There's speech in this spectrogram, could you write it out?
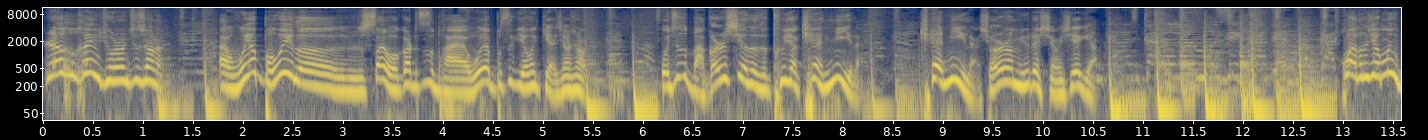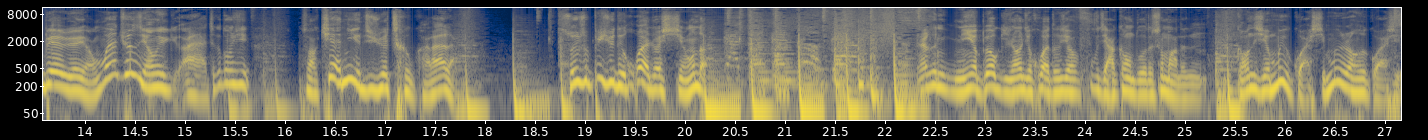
然后还有群人就上来，哎，我也不为了晒我个的自拍，我也不是因为感情上，我就是把个人现在的头像看腻了，看腻了，想让人们有点新鲜感。换头像没有别的原因，完全是因为，哎，这个东西是吧？看腻就觉得丑开来了，所以说必须得换着新的。然后你也不要给人家换头像附加更多的什么的，跟那些没有关系，没有任何关系。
